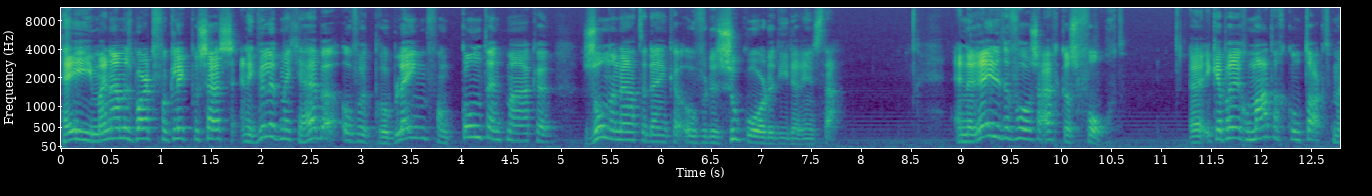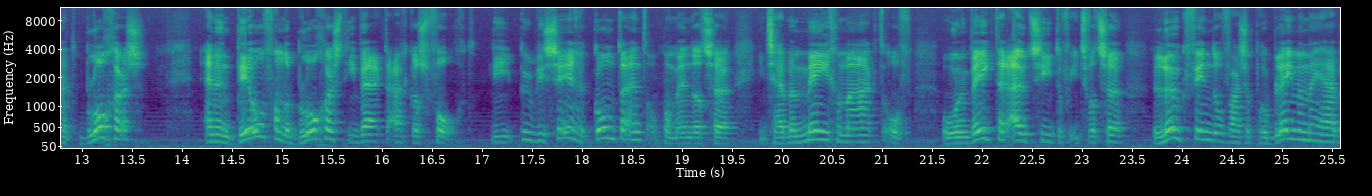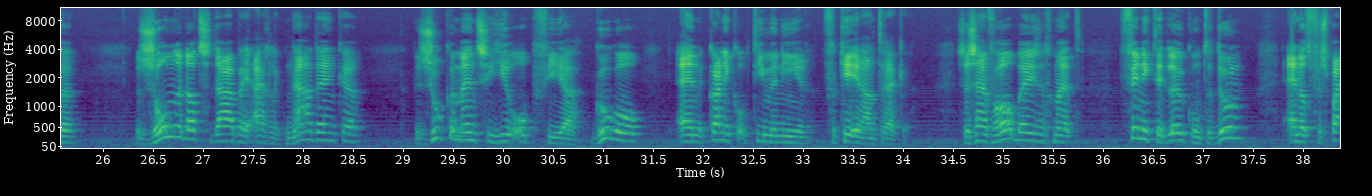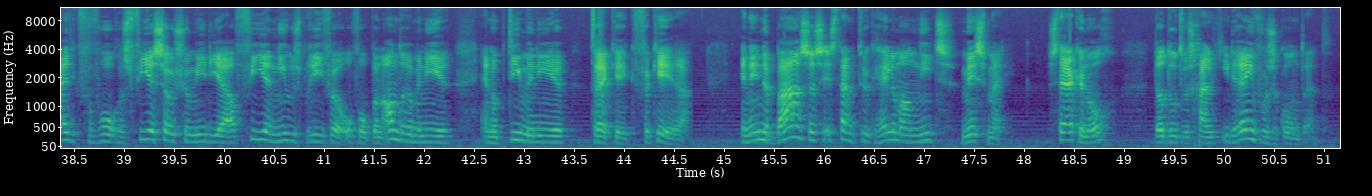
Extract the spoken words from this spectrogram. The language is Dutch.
Hey, mijn naam is Bart van Klikproces en ik wil het met je hebben over het probleem van content maken zonder na te denken over de zoekwoorden die erin staan. En de reden daarvoor is eigenlijk als volgt. Uh, ik heb regelmatig contact met bloggers en een deel van de bloggers die werkt eigenlijk als volgt. Die publiceren content op het moment dat ze iets hebben meegemaakt of hoe een week eruit ziet of iets wat ze leuk vinden of waar ze problemen mee hebben. Zonder dat ze daarbij eigenlijk nadenken zoeken mensen hierop via Google en kan ik op die manier verkeer aantrekken. Ze zijn vooral bezig met: vind ik dit leuk om te doen? En dat verspreid ik vervolgens via social media, via nieuwsbrieven of op een andere manier. En op die manier trek ik verkeer aan. En in de basis is daar natuurlijk helemaal niets mis mee. Sterker nog, dat doet waarschijnlijk iedereen voor zijn content.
